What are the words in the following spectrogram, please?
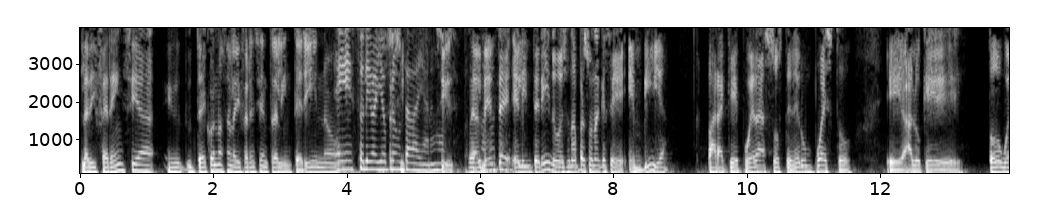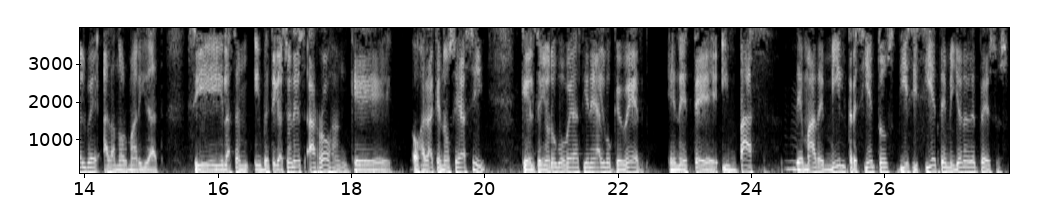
La diferencia, eh, ¿ustedes conocen la diferencia entre el interino? Eso le iba yo a preguntar a Diana. Sí, realmente el interino es una persona que se envía para que pueda sostener un puesto eh, a lo que todo vuelve a la normalidad. Si las em- investigaciones arrojan que ojalá que no sea así, que el señor Hugo Vera tiene algo que ver en este impasse de más de 1.317 millones de pesos,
